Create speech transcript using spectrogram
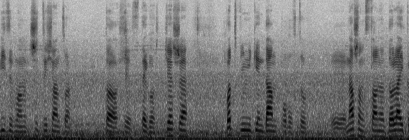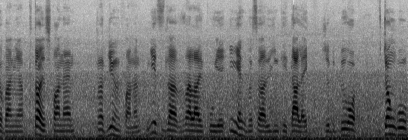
widzów mamy 3000. To się z tego cieszę. Pod filmikiem dam po prostu y, naszą stronę do lajkowania. Kto jest fanem, prawdziwym fanem, niech za, zalajkuje i niech wysyła linki dalej, żeby było w ciągu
